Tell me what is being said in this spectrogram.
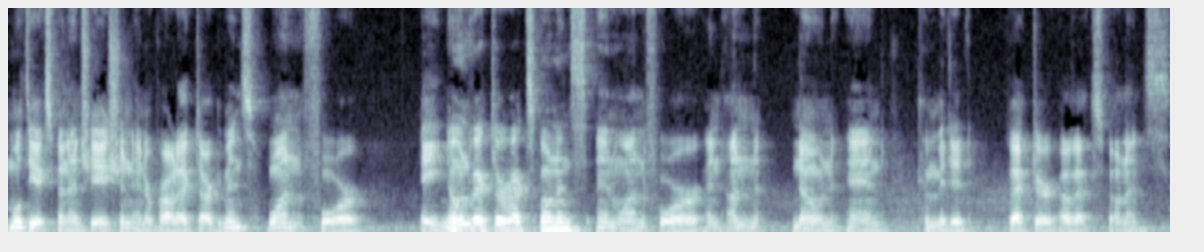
multi-exponentiation inner product arguments, one for a known vector of exponents and one for an unknown and committed vector of exponents.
